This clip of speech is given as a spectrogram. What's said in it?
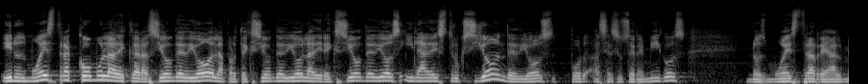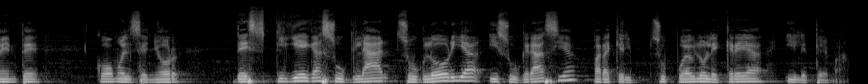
y nos muestra cómo la declaración de Dios, la protección de Dios, la dirección de Dios y la destrucción de Dios por, hacia sus enemigos nos muestra realmente cómo el Señor despliega su, su gloria y su gracia para que su pueblo le crea y le tema.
